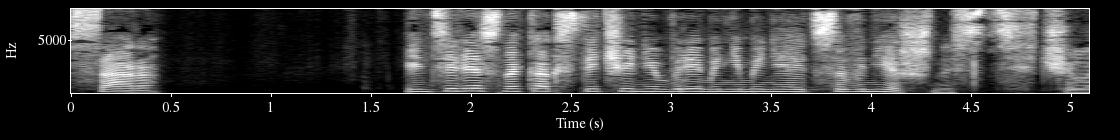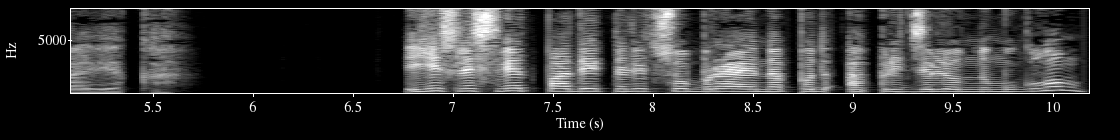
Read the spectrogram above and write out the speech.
Сара. Интересно, как с течением времени меняется внешность человека. И если свет падает на лицо Брайана под определенным углом,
